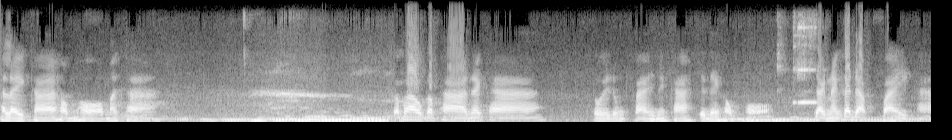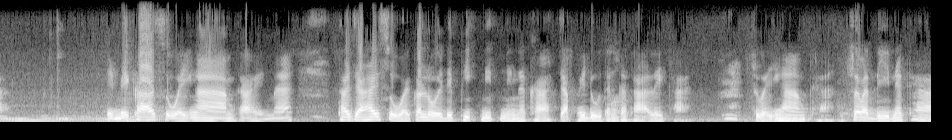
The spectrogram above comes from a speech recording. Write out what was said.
อะไรคะหอมๆมาค่ะ กะเพรากะเพรานะคะโรยลงไปนะคะ จะได้หอมๆจากนั้นก็ดับไฟค่ะ เห็นไหมคะ สวยงามค่ะเห็นไหมถ้าจะให้สวยก็โรยด้วยพริกนิดหนึ่งนะคะ จับให้ดูทั้งกระทะเลยค่ะ สวยงามค่ะ สวัสดีนะคะ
